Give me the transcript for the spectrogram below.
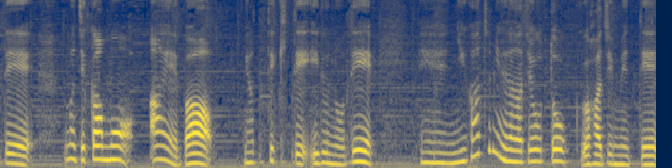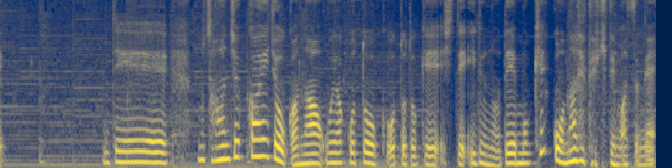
って、まあ、時間も合えばやってきているので。えー、2月にラジオトーク始めてでもう30回以上かな親子トークお届けしているのでもう結構慣れてきてますね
